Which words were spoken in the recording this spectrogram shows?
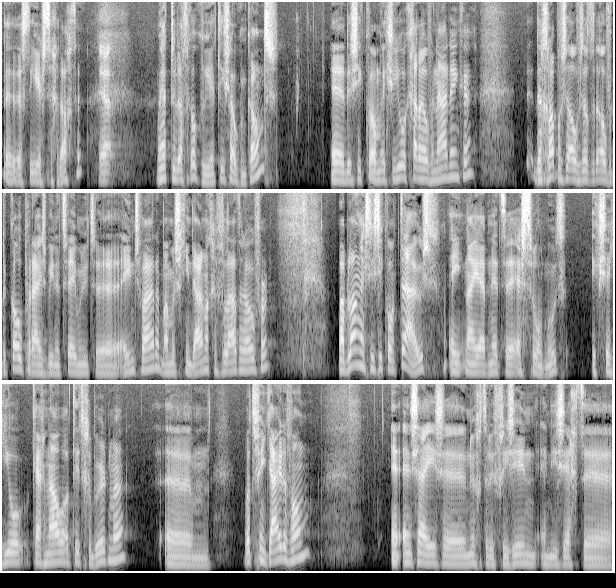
Dat is de eerste gedachte. Ja. Maar ja, toen dacht ik ook weer, het is ook een kans. Eh, dus ik kwam, ik zei, joh, ik ga erover nadenken. De grap is overigens dat we het over de koopprijs binnen twee minuten eh, eens waren. Maar misschien daar nog even later over. Maar het belangrijkste is, ik kwam thuis. En, nou, je hebt net eh, Esther ontmoet. Ik zeg, joh, krijg nou wat, dit gebeurt me. Ehm, wat vind jij ervan? En, en zij is een nuchtere Friesin en die zegt... eh,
